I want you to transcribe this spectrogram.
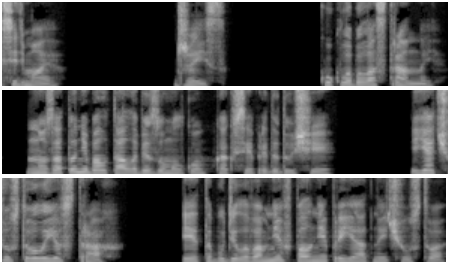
седьмая. Джейс. Кукла была странной, но зато не болтала без умолку, как все предыдущие. Я чувствовал ее страх, и это будило во мне вполне приятные чувства.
